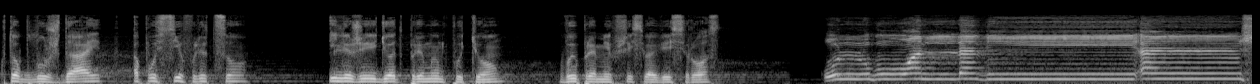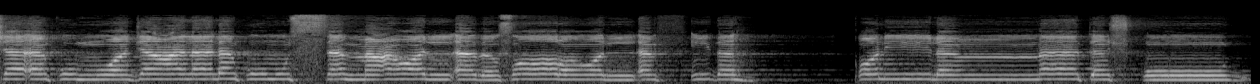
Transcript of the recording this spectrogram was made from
кто блуждает, опустив лицо, или же идет прямым путем, выпрямившись во весь рост? قل هو الذي أنشأكم وجعل لكم السمع والأبصار والأفئدة قليلا ما تشكرون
